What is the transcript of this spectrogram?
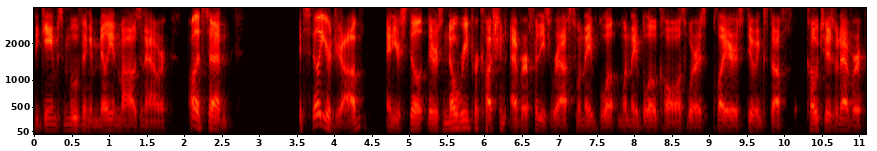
The game's moving a million miles an hour. All that said, it's still your job and you're still there's no repercussion ever for these refs when they blow when they blow calls whereas players doing stuff coaches whatever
